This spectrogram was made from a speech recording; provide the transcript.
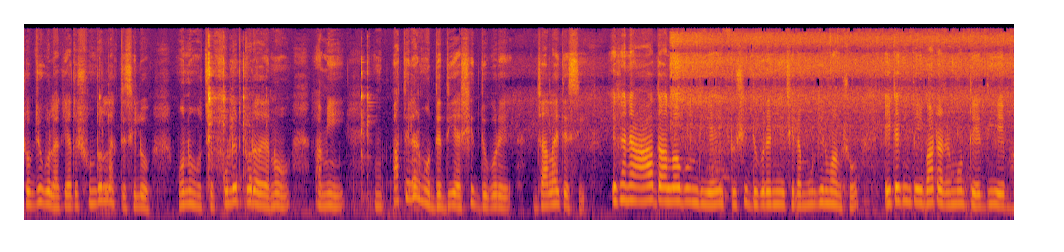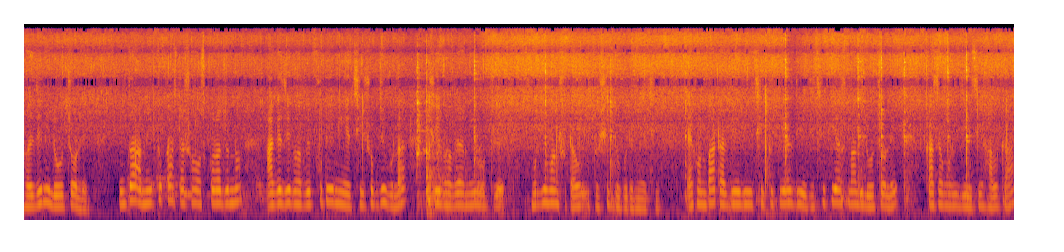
সবজিগুলাকে এত সুন্দর লাগতেছিল, মনে হচ্ছে ফুলের তোড়া যেন আমি পাতিলের মধ্যে দিয়ে সিদ্ধ করে জ্বালাইতেছি। এখানে আদা, লবণ দিয়ে একটু সিদ্ধ করে নিয়েছিলাম মুরগির মাংস। এটা কিন্তু এই বাটারের মধ্যে দিয়ে ভেজে নিলেও চলে। কিন্তু আমি একটু কাজটা সহজ করার জন্য আগে যেভাবে ফুটিয়ে নিয়েছি সবজিগুলা, সেইভাবে আমি ওতে মুরগির মাংসটাও একটু সিদ্ধ করে নিয়েছি। এখন বাটার দিয়ে দিয়েছি, একটু পেঁয়াজ দিয়ে দিয়েছি। পেঁয়াজ না দিলেও চলে। কাঁচামরিচ দিয়েছি হালকা।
